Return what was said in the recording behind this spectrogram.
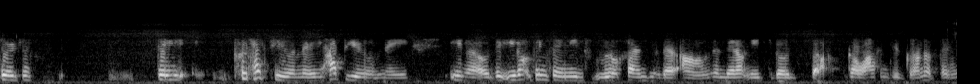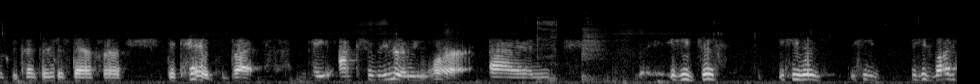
they're just they protect you and they help you and they you know that you don't think they need real friends of their own and they don't need to go go off and do grown up things because they're just there for the kids. But they actually really were. And he just he was he he loved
